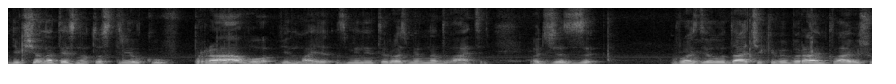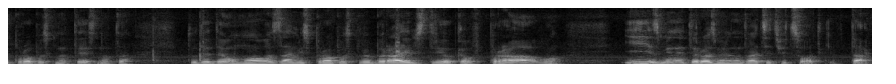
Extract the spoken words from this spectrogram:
якщо натиснуто стрілку вправо, він має змінити розмір на 20. Отже, з розділу датчики вибираємо клавішу пропуск натиснуто. Туди, де умова замість пропуск, вибираємо стрілка вправо. І змінити розмір на 20%. Так,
